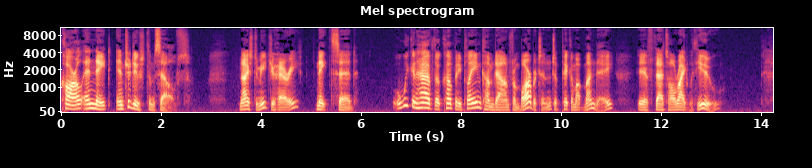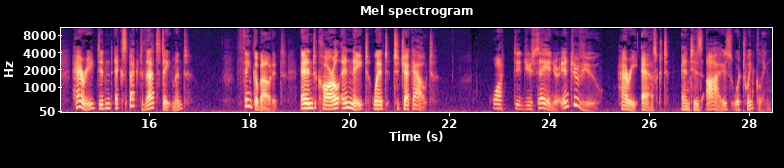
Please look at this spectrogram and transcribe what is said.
Carl and Nate introduced themselves. Nice to meet you, Harry, Nate said. We can have the company plane come down from Barberton to pick 'em up Monday, if that's all right with you. Harry didn't expect that statement. Think about it. And Carl and Nate went to check out. What did you say in your interview? Harry asked, and his eyes were twinkling.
